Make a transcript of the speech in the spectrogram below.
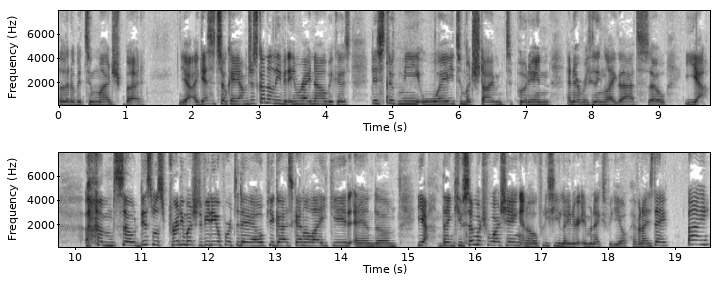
a little bit too much, but yeah, I guess it's okay. I'm just gonna leave it in right now because this took me way too much time to put in and everything like that. So yeah. Um, so this was pretty much the video for today. I hope you guys kind of like it. And um, yeah, thank you so much for watching and I hopefully see you later in my next video. Have a nice day. Bye!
